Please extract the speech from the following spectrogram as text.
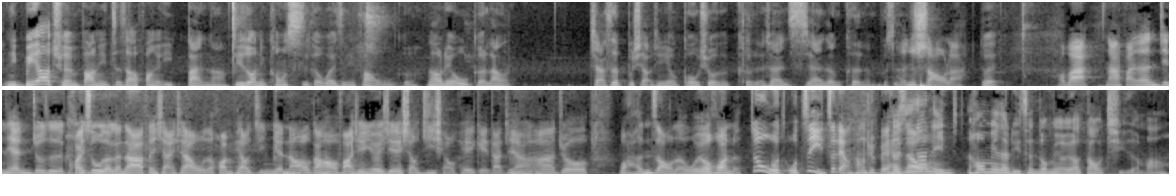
你不要全放，你至少放个一半啊。比如说你空十个位置，你放五个，然后留五个让假设不小心有勾秀的客人，虽然现在这种客人不是很少了。对，好吧，那反正今天就是快速的跟大家分享一下我的换票经验，然后刚好发现有一些小技巧可以给大家，嗯。那就哇，很早呢，我又换了，就我我自己这两趟去北海可是，那你后面的里程都没有要到期的吗？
